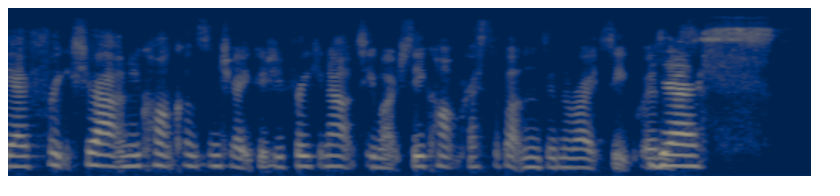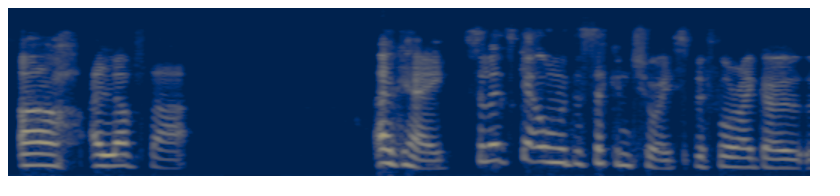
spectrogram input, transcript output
Yeah, it freaks you out and you can't concentrate because you're freaking out too much, so you can't press the buttons in the right sequence. yes. Oh, I love that. Okay, so let's get on with the second choice before I go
